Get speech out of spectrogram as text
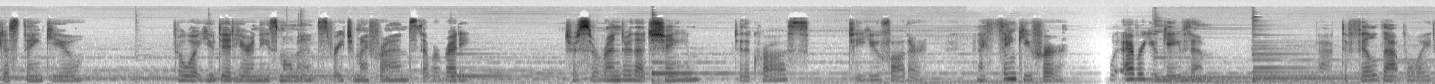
Just thank you for what you did here in these moments, for each of my friends that were ready to surrender that shame to the cross, to you, Father. And I thank you for whatever you gave them back to fill that void.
